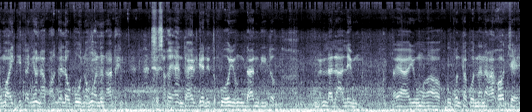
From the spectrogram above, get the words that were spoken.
Kung makikita nyo, napakagalaw po nung ano natin sasakyan dahil ganito po yung daan dito. Ang lalalim. Kaya yung mga pupunta po na nakakotse,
